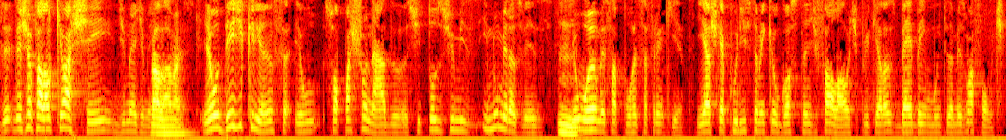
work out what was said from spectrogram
De- deixa eu falar o que eu achei de Mad Max. Vai lá, Márcio. Eu, desde criança, eu sou apaixonado, assisti todos os filmes inúmeras vezes. Hum. Eu amo essa porra dessa franquia. E acho que é por isso também que eu gosto tanto de Fallout, porque elas bebem muito da mesma fonte.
